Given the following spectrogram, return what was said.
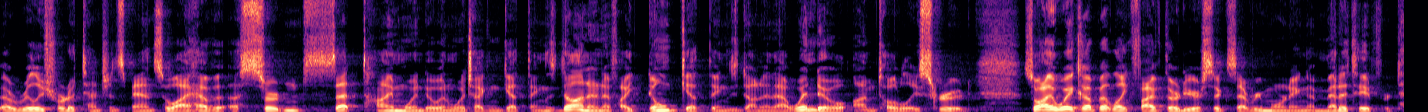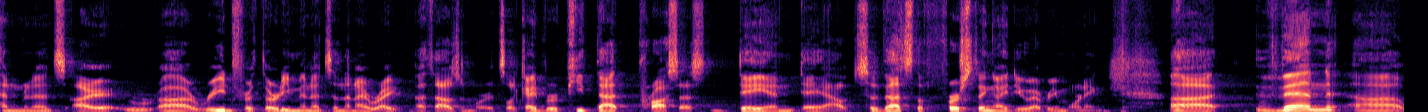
a really short attention span. So I have a certain set time window in which I can get things done. And if I don't get things done in that window, I'm totally screwed. So I wake up at like 5.30 or 6 every morning. I meditate for 10 minutes. I uh, read for 30 minutes and then I write a thousand words. Like I'd repeat that process day in, day out. So that's the first thing I do every morning. Uh, then uh,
